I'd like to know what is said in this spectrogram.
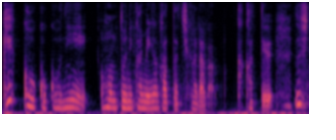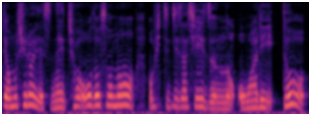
結構ここに本当に神がかった力がかかっている。そして面白いですね。ちょうどそのお羊座シーズンの終わりと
